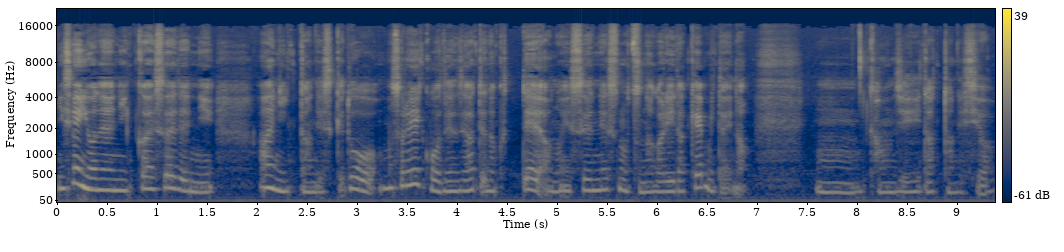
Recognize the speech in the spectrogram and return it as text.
2004年に1回スウェーデンに会いに行ったんですけど、まあ、それ以降全然会ってなくてあの SNS のつながりだけみたいな、うん、感じだったんですよ。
